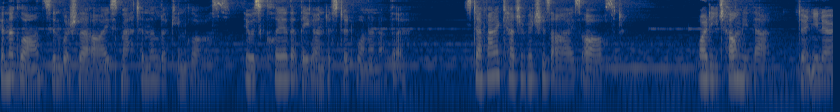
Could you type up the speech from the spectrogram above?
In the glance in which their eyes met in the looking glass, it was clear that they understood one another. Stepan Arkadyevitch's eyes asked, Why do you tell me that? Don't you know?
